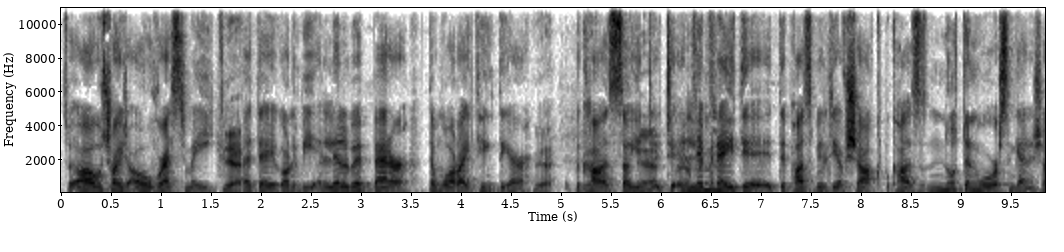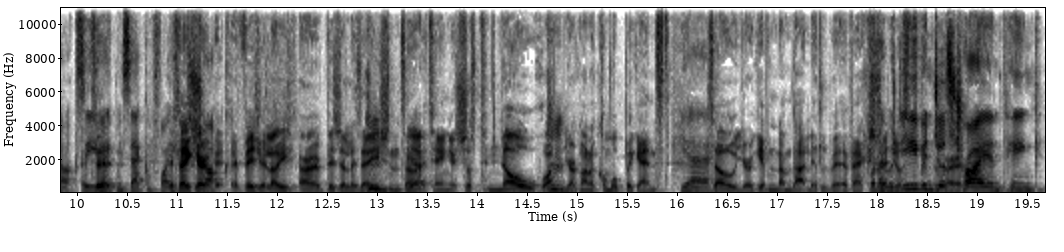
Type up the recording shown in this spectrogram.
So I always try to overestimate Yeah. that they're going to be a little bit better than what I think they are. Yeah. Because so you Yeah, to, to perfect. eliminate the, the possibility of shock because nothing worse than getting a shock. See, It's a- like my second fight, It's like your, shock. a visualize or a visualization sort Yeah. of thing. It's just to know what you're going to come up against. Yeah. So you're giving them that little bit of extra. But I would just even just try and think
